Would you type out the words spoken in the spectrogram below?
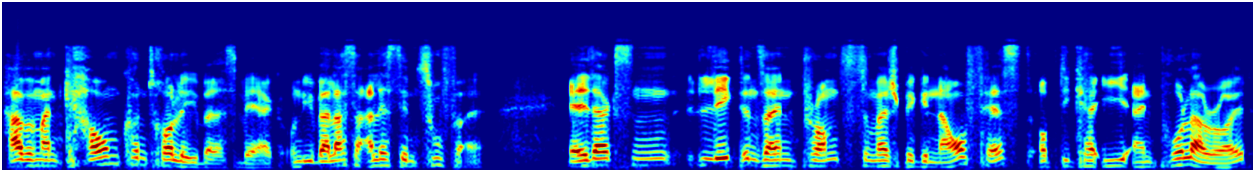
habe man kaum Kontrolle über das Werk und überlasse alles dem Zufall. Eldachsen legt in seinen Prompts zum Beispiel genau fest, ob die KI ein Polaroid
